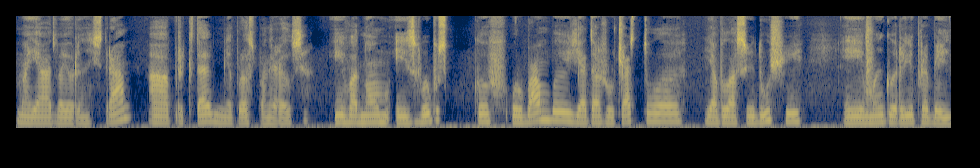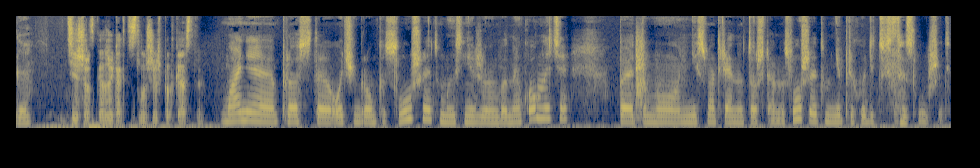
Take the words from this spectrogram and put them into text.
моя двоюродная сестра, а про Китай мне просто понравился. И в одном из выпусков Урбамбы я даже участвовала. Я была с ведущей, и мы говорили про Бельга. Тише, расскажи, как ты слушаешь подкасты. Маня просто очень громко слушает. Мы с ней живем в одной комнате. Поэтому, несмотря на то, что она слушает, мне приходится это слушать.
